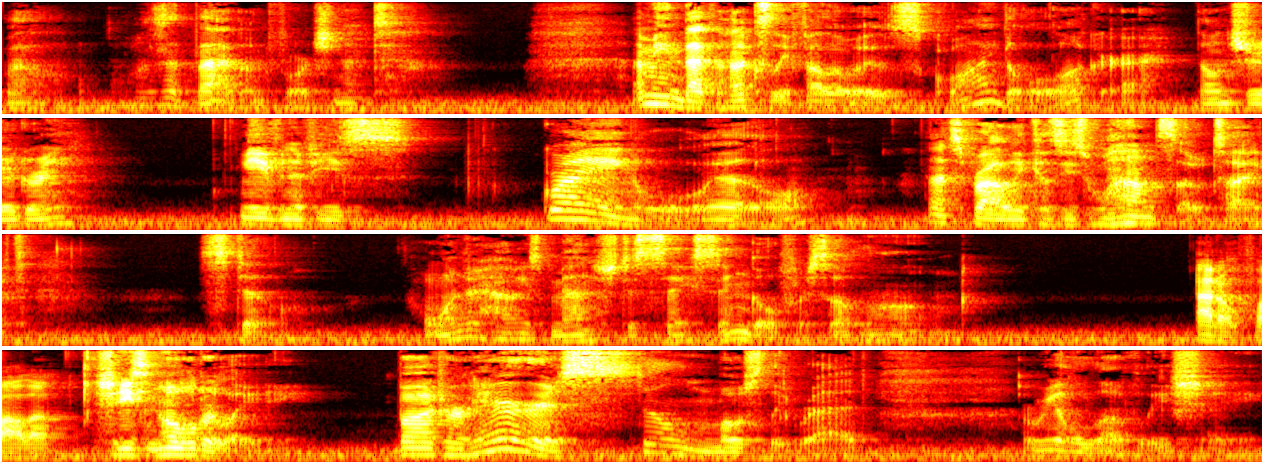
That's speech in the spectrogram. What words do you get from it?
Well, wasn't that unfortunate? I mean, that Huxley fellow is quite a looker, don't you agree? Even if he's graying a little. That's probably because he's wound so tight. Still, I wonder how he's managed to stay single for so long. I don't follow. She's an older lady, but her hair is still mostly red. A real lovely shade.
